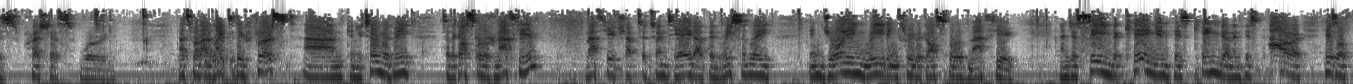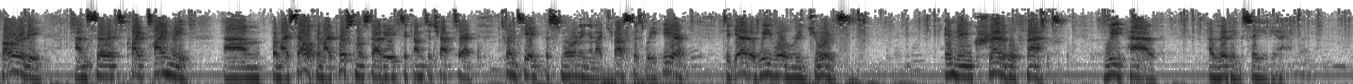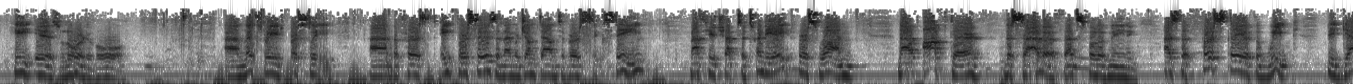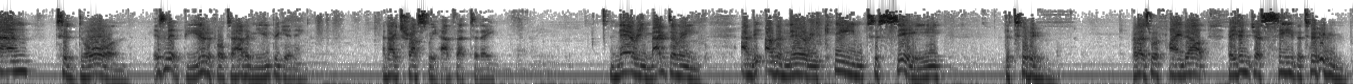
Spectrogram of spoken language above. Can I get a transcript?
His precious Word. That's what I'd like to do first. Um, can you turn with me to the Gospel of Matthew? Matthew chapter 28. I've been recently enjoying reading through the Gospel of Matthew and just seeing the King in His kingdom, in His power, His authority. And so it's quite timely um, for myself in my personal study to come to chapter 28 this morning and I trust as we hear together we will rejoice in the incredible fact we have a living Savior. He is Lord of all. Um, let's read firstly um, the first eight verses and then we'll jump down to verse 16. Matthew chapter 28 verse 1. Now after the Sabbath, that's full of meaning, as the first day of the week began to dawn. Isn't it beautiful to have a new beginning? And I trust we have that today. Mary Magdalene and the other Mary came to see the tomb. But as we'll find out, they didn't just see the tomb,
